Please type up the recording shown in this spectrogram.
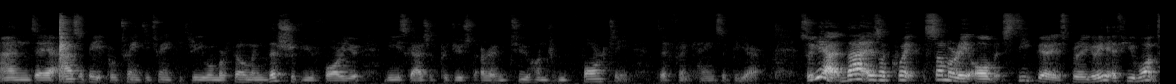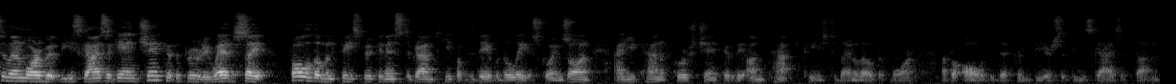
And uh, as of April 2023, when we're filming this review for you, these guys have produced around 240 different kinds of beer. So yeah, that is a quick summary of Stigbergets Brewery. If you want to learn more about these guys, again, check out the brewery website, follow them on Facebook and Instagram to keep up to date with the latest goings on, and you can, of course, check out the Untappd page to learn a little bit more about all the different beers that these guys have done.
